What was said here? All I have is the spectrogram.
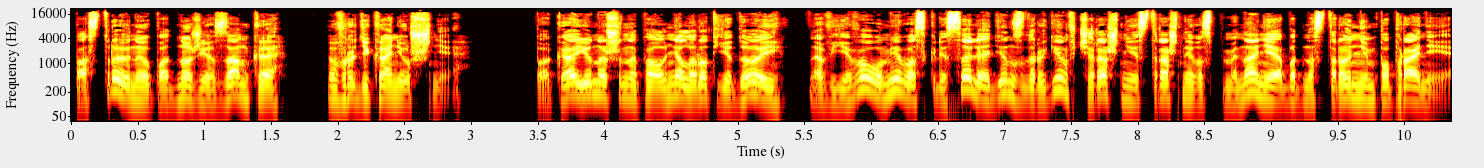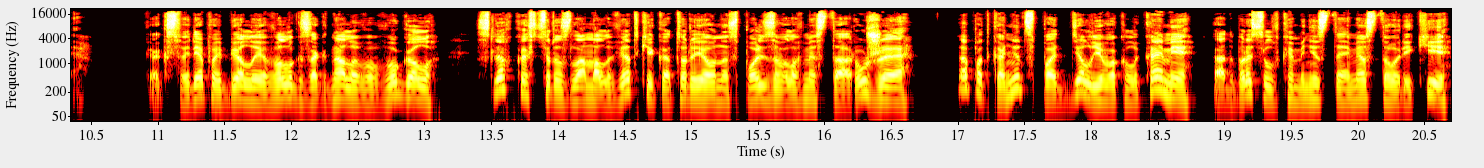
построенной у подножья замка, вроде конюшни. Пока юноша наполнял рот едой, в его уме воскресали один за другим вчерашние страшные воспоминания об одностороннем попрании. Как свирепый белый волк загнал его в угол, с легкостью разломал ветки, которые он использовал вместо оружия, а под конец поддел его клыками, отбросил в каменистое место у реки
